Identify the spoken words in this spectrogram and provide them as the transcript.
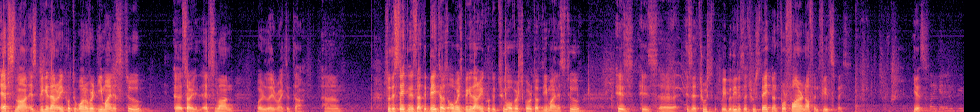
epsilon is bigger than or equal to 1 over d minus 2, uh, sorry, epsilon, where do they write it down? Um, so the statement is that the beta is always bigger than or equal to 2 over square root of d minus 2 is, is, uh, is a true, we believe is a true statement for far enough in field space. Yes? Sorry, can you repeat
